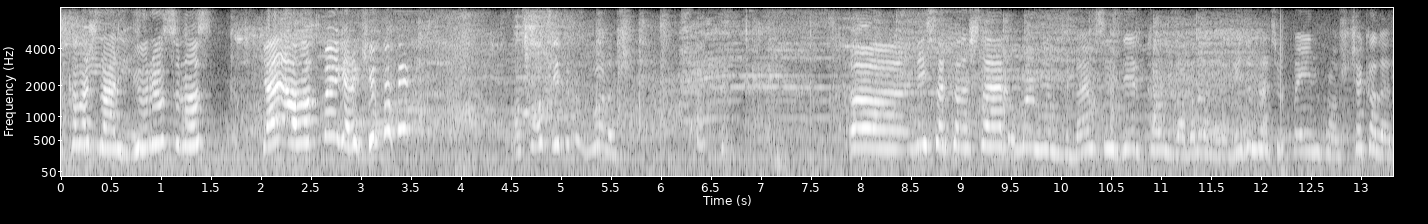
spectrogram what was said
Arkadaşlar görüyorsunuz. Yani anlatmaya gerek yok. Hassasiyetimiz bu arada. Neyse arkadaşlar umarım videomuzu beğenmişsinizdir. Kanalımıza abone olmayı, bildirimleri açmayı unutmayın. Hoşçakalın.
